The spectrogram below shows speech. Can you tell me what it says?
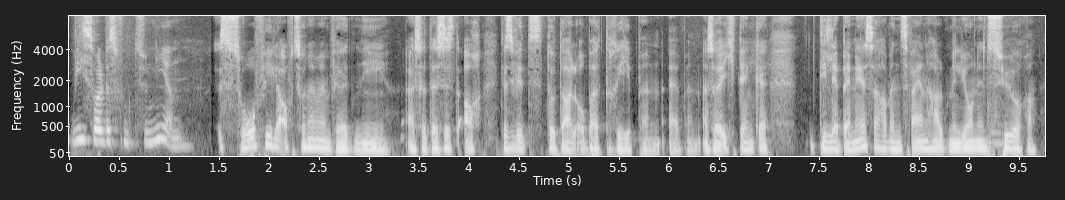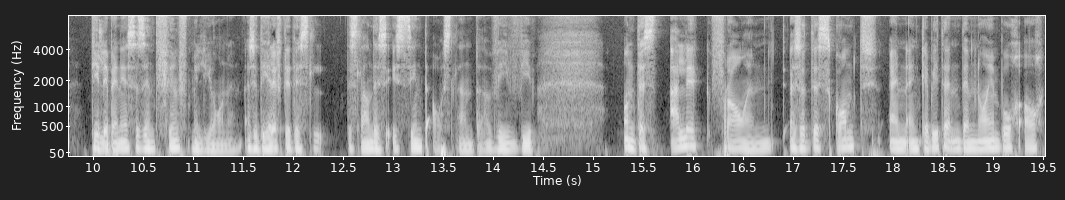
wie soll das funktionieren? So viele aufzunehmen wird nie. Also das ist auch, das wird total übertrieben eben. Also ich denke, die Libaneser haben zweieinhalb Millionen Syrer. Die Libaneser sind fünf Millionen. Also die Hälfte des, des Landes ist, sind Ausländer. Wie, wie, und das alle Frauen, also das kommt ein, ein Kapitel in dem neuen Buch auch,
